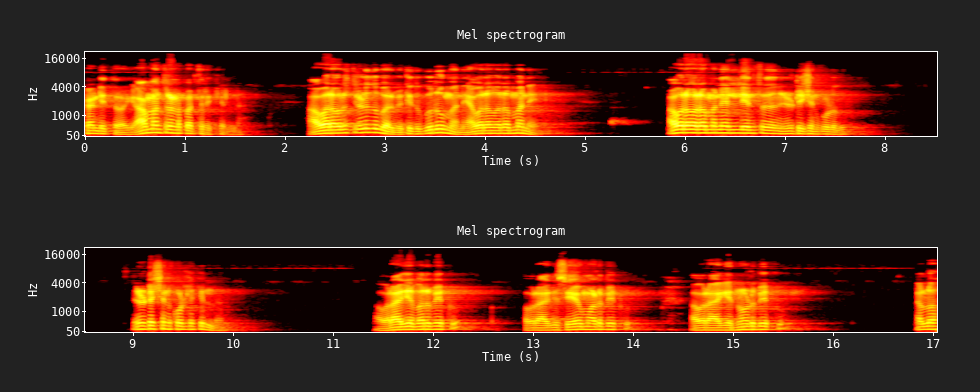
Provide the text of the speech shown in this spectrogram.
ಖಂಡಿತವಾಗಿ. ಆಮಂತ್ರಣ ಪತ್ರಿಕೆ ಇಲ್ಲ. ಅವರವರು ತಿಳಿದು ಬರಬೇಕು. ಇದು ಗುರು ಮನೆ, ಅವರವರ ಮನೆ. ಅವರವರ ಮನೆಯಲ್ಲಿ ಎಂತ ಇನ್ವಿಟೇಷನ್ ಕೊಡೋದು? ಇನ್ವಿಟೇಷನ್ ಕೊಡಲಿಕ್ಕಿಲ್ಲ ಅವರಾಗೆ ಬರಬೇಕು, ಅವರಾಗೆ ಸೇವೆ ಮಾಡಬೇಕು, ಅವರಾಗೆ ನೋಡಬೇಕು, ಅಲ್ವಾ?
